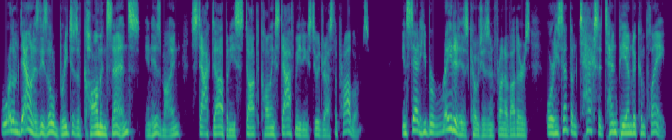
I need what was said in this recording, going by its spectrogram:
wore them down as these little breaches of common sense, in his mind, stacked up, and he stopped calling staff meetings to address the problems. Instead, he berated his coaches in front of others, or he sent them texts at 10 p.m. to complain.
